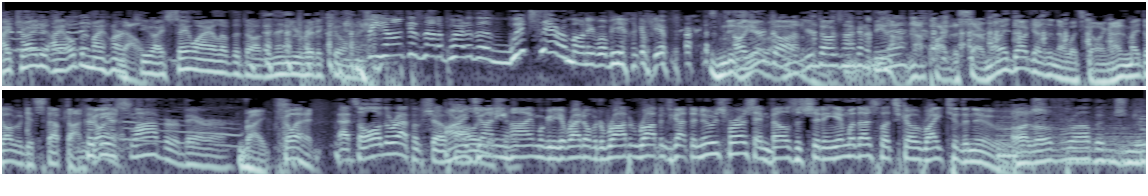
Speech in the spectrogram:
I try to. I open my heart No. to you. I say why I love the dog, and then you ridicule me. Bianca's not a part of the... Which ceremony will Bianca be a part of? Oh, your dog. Your dog's not going to be No, there. not part of the ceremony. My dog doesn't know what's going on. My dog will get stepped on. Could Go be ahead. a slobber bearer. Right. Go ahead. That's all on the wrap-up show. All right, Johnny the. Hein, we're going to get right over to Robin. Robin's got the news for us, and Bells is sitting in with us. Let's go right to the news. I love Robin's news.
